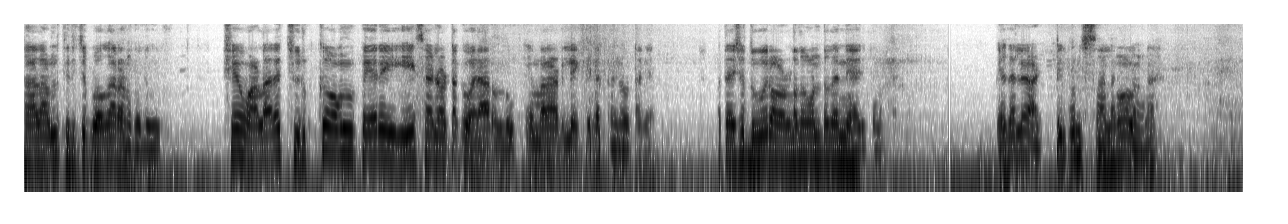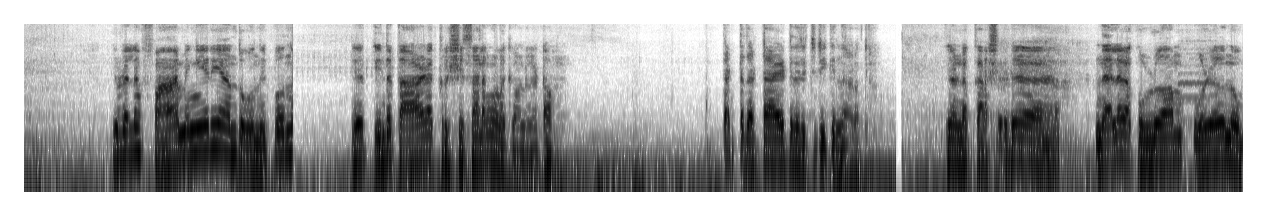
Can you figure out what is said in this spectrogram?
സാധാരണ തിരിച്ചു പോകാറാണ് പതിവ്. പക്ഷേ വളരെ ചുരുക്കം പേര് ഈ സൈഡിലോട്ടൊക്കെ വരാറുള്ളൂ എമറാഡിലേക്ക് സൈഡിലോട്ടൊക്കെ അത്യാവശ്യം ദൂരം ഉള്ളത് കൊണ്ട് തന്നെ ആയിരിക്കണം ഏതെല്ലാം അടിപൊളി സ്ഥലങ്ങളാണ്. ഇവിടെ എല്ലാം ഫാമിംഗ് ഏരിയ ആണെന്ന് തോന്നുന്നു. ഇപ്പോൾ ഒന്ന് ഇതിന്റെ താഴെ കൃഷി സ്ഥലങ്ങളൊക്കെ ഉണ്ട് കേട്ടോ. തട്ട് തട്ടായിട്ട് തിരിച്ചിരിക്കുന്നതാണ്. ഇതുണ്ട് കർഷ ഇത് നിലമൊക്കെ ഉഴുകാൻ ഉഴുകുന്ന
